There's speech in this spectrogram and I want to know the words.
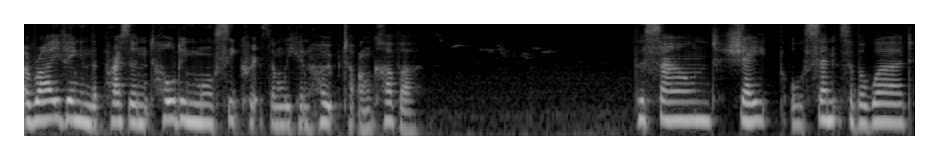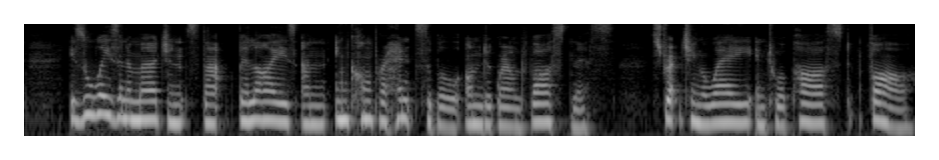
arriving in the present holding more secrets than we can hope to uncover. The sound, shape, or sense of a word is always an emergence that belies an incomprehensible underground vastness, stretching away into a past far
